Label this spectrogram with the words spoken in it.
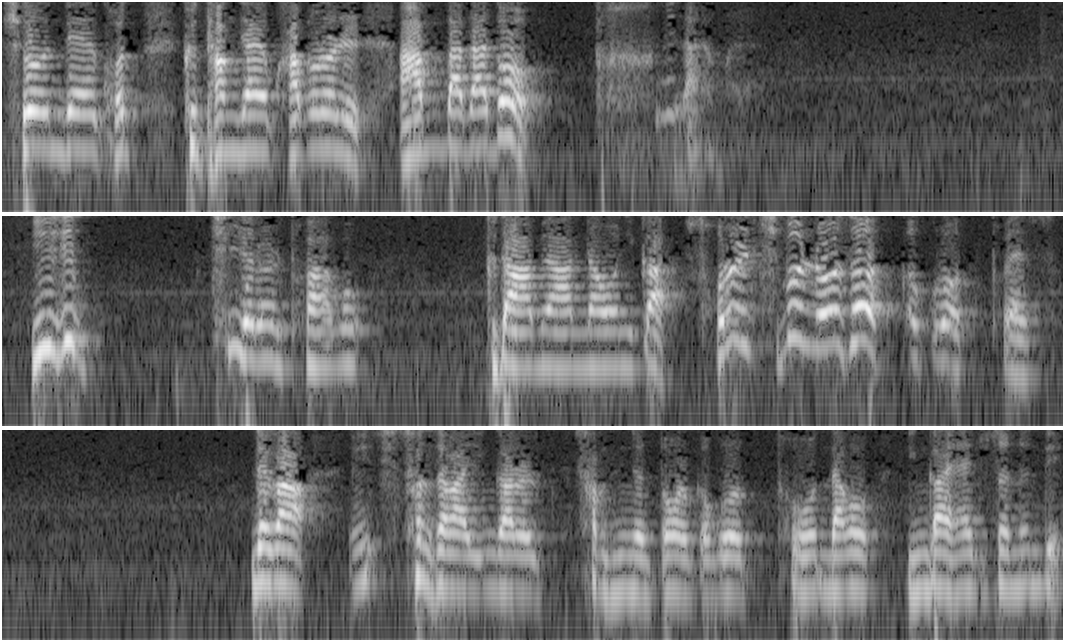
현대 곧 그 당자의 과보를 안 받아도 큰일 나는 거예요. 27년을 토하고 그 다음에 안 나오니까 손을 집어넣어서 거꾸로 토했어. 내가 선사가 인가를 30년 동안 거꾸로 토한다고 인가해 주셨는데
